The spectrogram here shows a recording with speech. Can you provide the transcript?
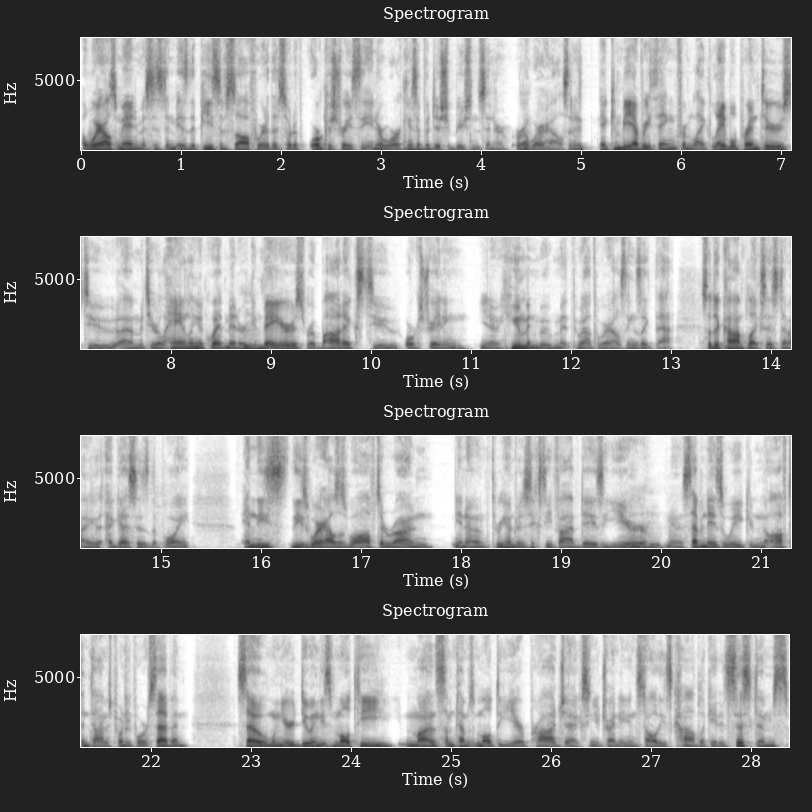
a warehouse management system is the piece of software that sort of orchestrates the inner workings of a distribution center or a mm-hmm. warehouse. And it, it, can be everything from like label printers to uh, material handling equipment or mm-hmm. conveyors, robotics to orchestrating, you know, human movement throughout the warehouse, things like that. So the complex system, I, I guess, is the point. And these these warehouses will often run, you know, 365 days a year, mm-hmm. you know, seven days a week, and oftentimes 24 seven. So when you're doing these multi-month, sometimes multi-year projects, and you're trying to install these complicated systems,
